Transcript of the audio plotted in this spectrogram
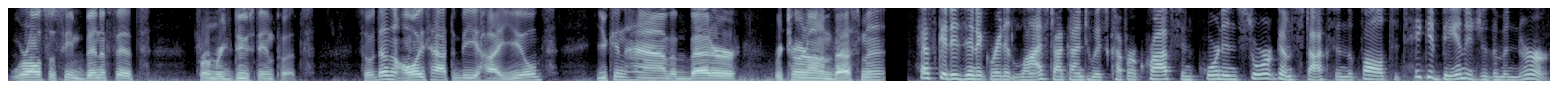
we're also seeing benefits from reduced inputs. So it doesn't always have to be high yields. You can have a better return on investment Heskett has integrated livestock onto his cover crops and corn and sorghum stocks in the fall to take advantage of the manure.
